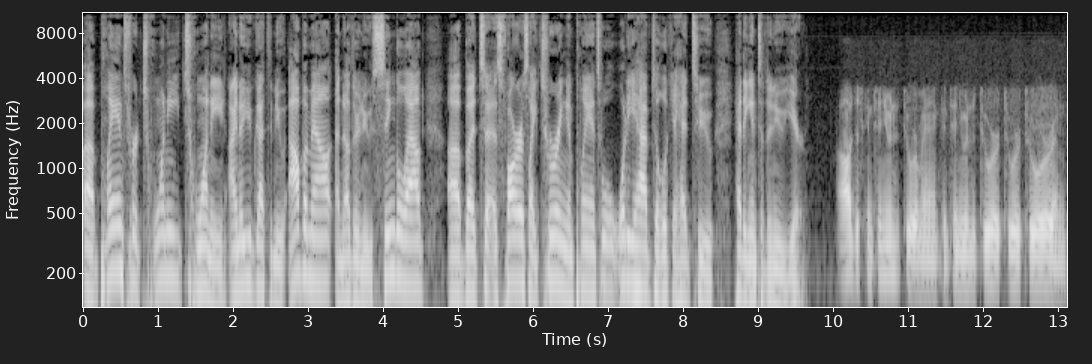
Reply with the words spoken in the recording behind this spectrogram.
uh, plans for 2020? I know you've got the new album out, another new single out, uh, but uh, as far as like touring and plans, wh- what do you have to look ahead to heading into the new year? I'll just continuing to tour, man. Continuing to tour, tour, tour, and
